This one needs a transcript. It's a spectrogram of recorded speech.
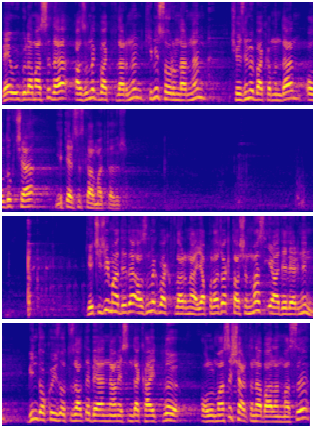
ve uygulaması da azınlık vakıflarının kimi sorunlarının çözümü bakımından oldukça yetersiz kalmaktadır. Geçici maddede azınlık vakıflarına yapılacak taşınmaz iadelerinin 1936 beyannamesinde kayıtlı olması şartına bağlanması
